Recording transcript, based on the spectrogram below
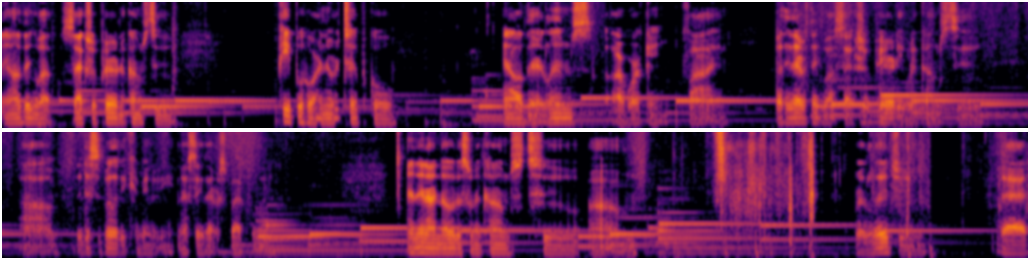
The only thing about sexual purity when it comes to people who are neurotypical and all their limbs are working fine, but they never think about sexual parity when it comes to um, the disability community, and I say that respectfully. And then I notice when it comes to um, religion that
